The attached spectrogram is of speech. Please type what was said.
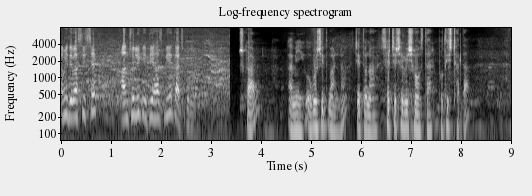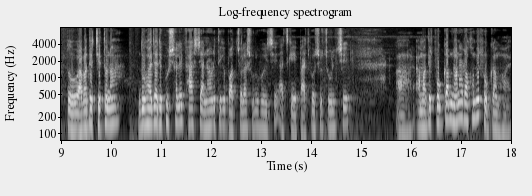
আমি দেবাশিস শেঠ, আঞ্চলিক ইতিহাস নিয়ে কাজ করি। নমস্কার। আমি অভিজিৎ মান্না, চেতনা স্বেচ্ছাসেবী সংস্থার প্রতিষ্ঠাতা। তো আমাদের চেতনা দু হাজার একুশ সালে ফার্স্ট জানুয়ারি থেকে পথ চলা শুরু হয়েছে। আজকে পাঁচ বছর চলছে। আর আমাদের প্রোগ্রাম নানা রকমের প্রোগ্রাম হয়।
